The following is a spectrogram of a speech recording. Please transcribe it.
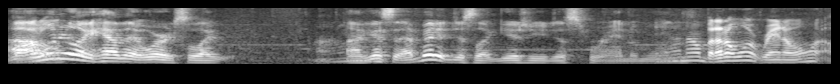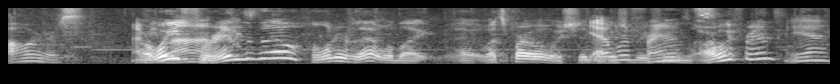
I wonder like how that works. So, like, I, I guess I bet it just like gives you just random ones. Yeah, I know, but I don't want random. I want ours. I Are mean, we mine. friends though? I wonder if that would like. Uh, that's probably what we should. Yeah, do. We we're be friends. Are we friends? Yeah.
